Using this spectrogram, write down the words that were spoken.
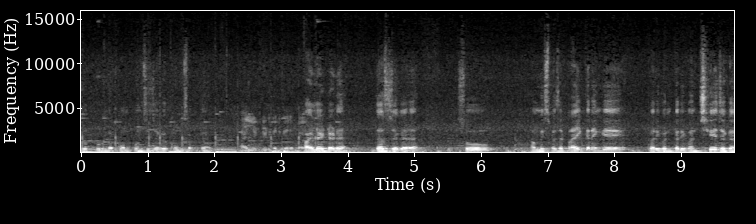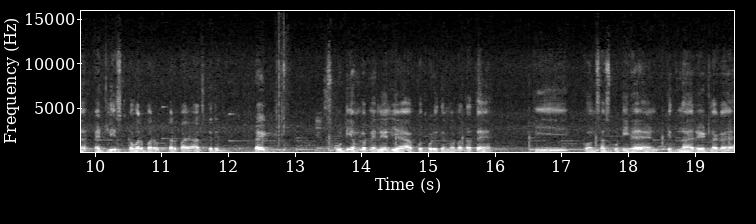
जोधपुर में कौन कौन सी जगह घूम सकते हैं हाईलाइटेड करके रखा हाईलाइटेड है दस जगह है। सो हम इसमें से ट्राई करेंगे करीबन करीबन छः जगह एटलीस्ट कवर पर कर पाए आज के दिन। राइट स्कूटी हम लोग ने ले लिया है। आपको थोड़ी देर में बताते हैं कि कौन सा स्कूटी है एंड कितना रेट लगा है।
